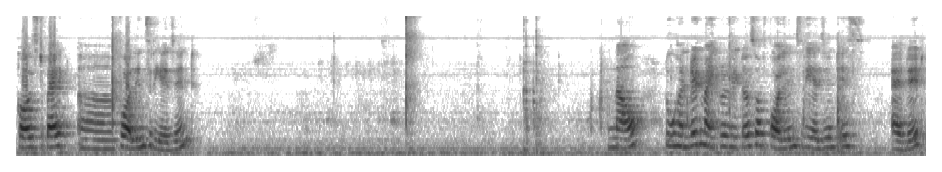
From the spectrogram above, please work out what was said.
caused by uh, Folin's reagent. Now 200 microliters of Folin's reagent is added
